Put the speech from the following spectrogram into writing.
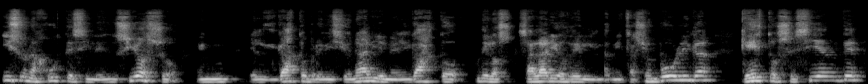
hizo un ajuste silencioso en el gasto previsional y en el gasto de los salarios de la administración pública, que esto se siente,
